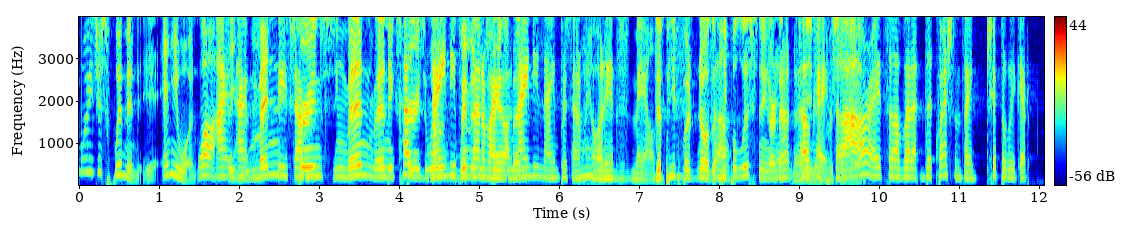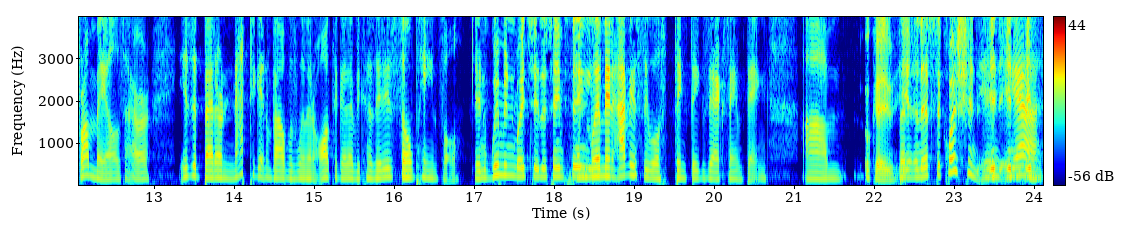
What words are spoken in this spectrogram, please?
why just women? Anyone? Well, I- I- men experiencing men, men experiencing women, ninety percent of my ninety nine percent of my audience is males. The people, but no, the people listening are not ninety nine Okay, so percent. all right, so but the questions I typically get from males are: Is it better not to get involved with women altogether because it is so painful? And women might say the same thing. And women obviously will think the exact same thing. Um, okay, yeah, and that's the question. It- and, and, yeah. and,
